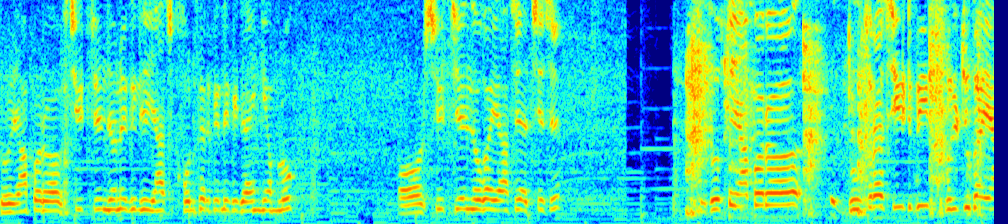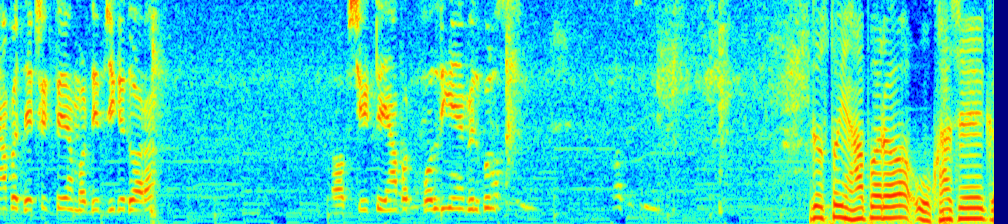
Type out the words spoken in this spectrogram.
तो यहाँ पर सीट चेंज होने के लिए यहाँ से खोल करके लेके जाएँगे हम लोग। और सीट चेंज होगा यहाँ से अच्छे से। दोस्तों, यहाँ पर दूसरा सीट भी खुल चुका है। यहाँ पर देख सकते हैं अमरदीप जी के द्वारा। आप सीट यहाँ पर खोल दिए हैं, बिल्कुल। दोस्तों, यहाँ पर ओखा से एक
